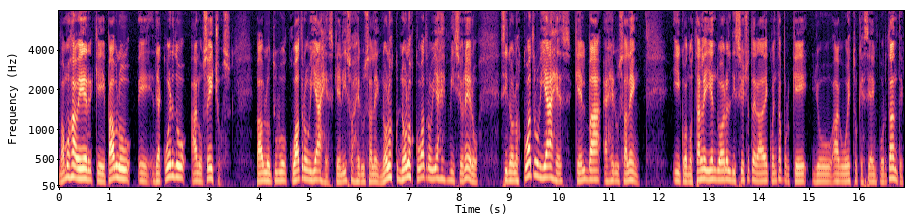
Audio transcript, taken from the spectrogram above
vamos a ver que Pablo, de acuerdo a los hechos, Pablo tuvo cuatro viajes que él hizo a Jerusalén, no los, no los cuatro viajes misioneros, sino los cuatro viajes que él va a Jerusalén. Y cuando estás leyendo ahora el 18 te darás de cuenta por qué yo hago esto que sea importante.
